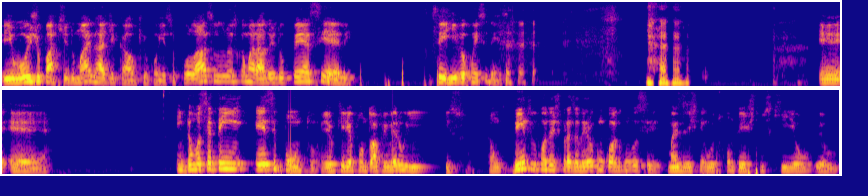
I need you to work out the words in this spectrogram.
E hoje o partido mais radical que eu conheço por lá são os meus camaradas do PSL. Terrível coincidência. é, é... Então você tem esse ponto. Eu queria pontuar primeiro isso. Então, dentro do contexto brasileiro, eu concordo com você, mas existem outros contextos que eu, eu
